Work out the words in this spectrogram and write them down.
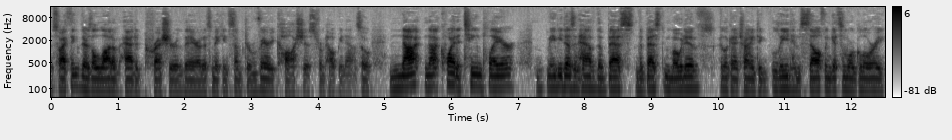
So I think there's a lot of added pressure there that's making Sumter very cautious from helping out. So not not quite a team player, maybe doesn't have the best the best motives. Looking at trying to lead himself and get some more glory,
